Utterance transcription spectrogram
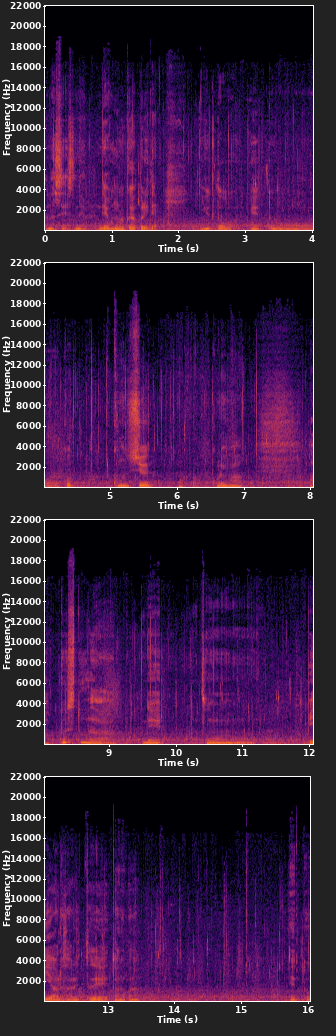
話ですね。で音楽アプリで言うとえっ、とこ今週？これは？ App Store でその PR されてたのかな？えっと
